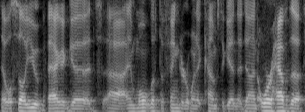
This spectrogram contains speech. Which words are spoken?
that will sell you a bag of goods uh, and won't lift a finger when it comes to getting it done, or have the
